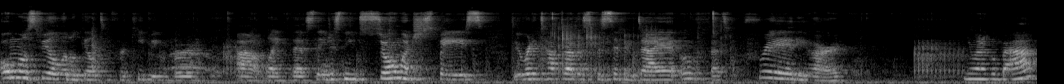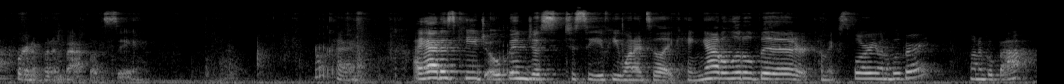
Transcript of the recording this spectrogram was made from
almost feel a little guilty for keeping a bird uh, like this. They just need so much space. We already talked about the specific diet. Oh, that's pretty hard. You wanna go back? We're gonna put him back, let's see. Okay. I had his cage open just to see if he wanted to like hang out a little bit or come explore. You want a blueberry? Want to go back?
